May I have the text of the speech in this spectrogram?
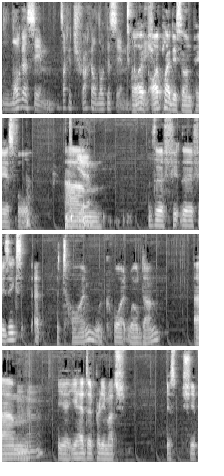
logger sim. It's like a trucker logger sim. I'm I've, sure. I've played this on PS4. Um, The phy- the physics at the time were quite well done. Um, Yeah, you had to pretty much just ship,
